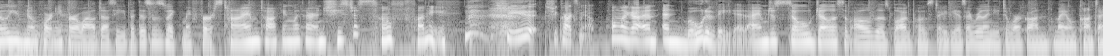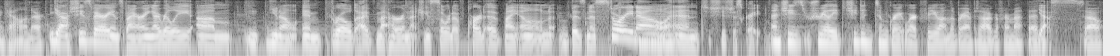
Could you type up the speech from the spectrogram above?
Know you've known Courtney for a while, Jesse, but this was like my first time talking with her, and she's just so funny. She she cracks me up. Oh my god, and and motivated. I'm just so jealous of all of those blog post ideas. I really need to work on my own content calendar. Yeah, she's very inspiring. I really, um, you know, am thrilled I've met her and that she's sort of part of my own business story now, and she's just great. And she's really she did some great work for you on the brand photographer method. Yes. So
